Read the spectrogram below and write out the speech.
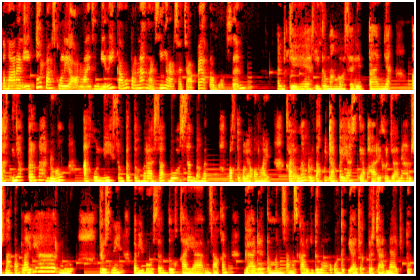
Kemarin itu pas kuliah online sendiri, kamu pernah gak sih ngerasa capek atau bosen? Aduh Jess, itu mah gak usah ditanya. Pastinya pernah dong. Aku nih sempet tuh ngerasa bosen banget waktu kuliah online. Karena menurut aku capek ya setiap hari kerjaannya harus natap layar mulu. Terus nih lebih bosen tuh kayak misalkan gak ada temen sama sekali gitu loh untuk diajak bercanda gitu.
